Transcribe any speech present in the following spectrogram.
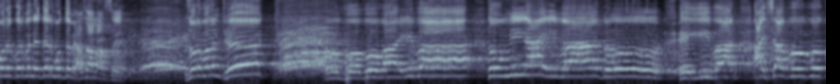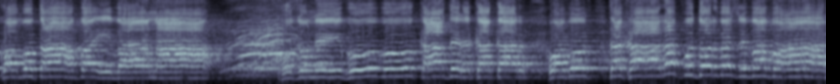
মনে করবেন এদের মধ্যে ভেজাল আছে। জোরে বলেন, ঠিক? বুবু আইবা, তুমি আইবা গো, এইবার আইসা বুবু ক্ষমতা পাইবা না। ভোজনে ভুবু কাদের কাকার অবস্থা খারাপ, দরবেশ বাবার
